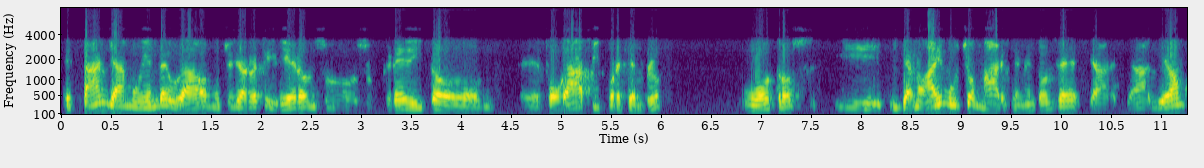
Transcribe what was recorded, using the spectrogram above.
están ya muy endeudados, muchos ya recibieron su, su crédito eh, Fogapi, por ejemplo, u otros, y, ya no hay mucho margen. Entonces ya, ya llega un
